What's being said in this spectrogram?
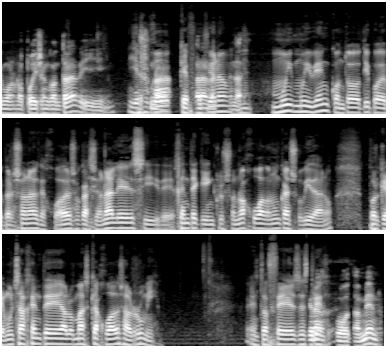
bueno, lo podéis encontrar. Y, es, un juego que funciona muy, muy bien con todo tipo de personas, de jugadores ocasionales y de gente que incluso no ha jugado nunca en su vida, ¿no? Porque mucha gente a lo más que ha jugado es al Rumi. Entonces, este juego también.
